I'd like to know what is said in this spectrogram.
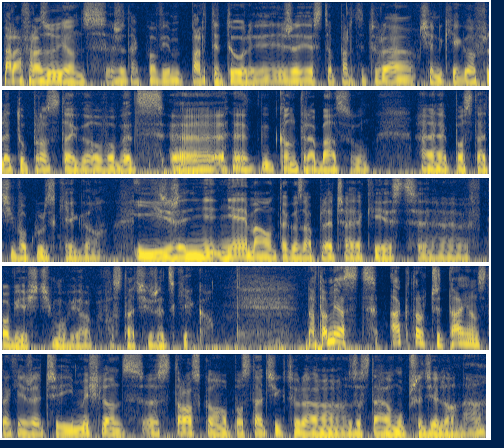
parafrazując, że tak powiem, partytury, że jest to partytura cienkiego fletu prostego wobec e, kontrabasu e, postaci Wokulskiego i że nie, nie ma on tego zaplecza, jakie jest e, w powieści, mówię o postaci Rzeckiego. Natomiast aktor czytając takie rzeczy i myśląc z troską o postaci, która została mu przydzielona,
